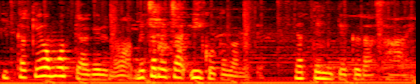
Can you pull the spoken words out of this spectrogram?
きっかけを持ってあげるのはめちゃめちゃいいことなので、やってみてください。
